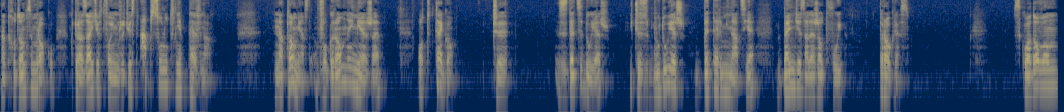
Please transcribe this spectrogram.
nadchodzącym roku, która zajdzie w Twoim życiu, jest absolutnie pewna. Natomiast w ogromnej mierze od tego, czy zdecydujesz i czy zbudujesz determinację, będzie zależał Twój progres. Składową,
